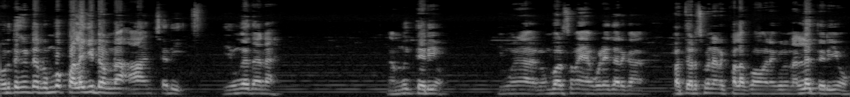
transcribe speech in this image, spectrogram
ஒருத்தங்கிட்ட ரொம்ப பழகிட்டோம்னா ஆ சரி இவங்க தானே. நம்மளுக்கு தெரியும். இவங்க ரொம்ப வருஷமா என் கூட தான் இருக்காங்க. பத்து வருஷமா எனக்கு பழக்கம் எனக்கு நல்லா தெரியும்.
